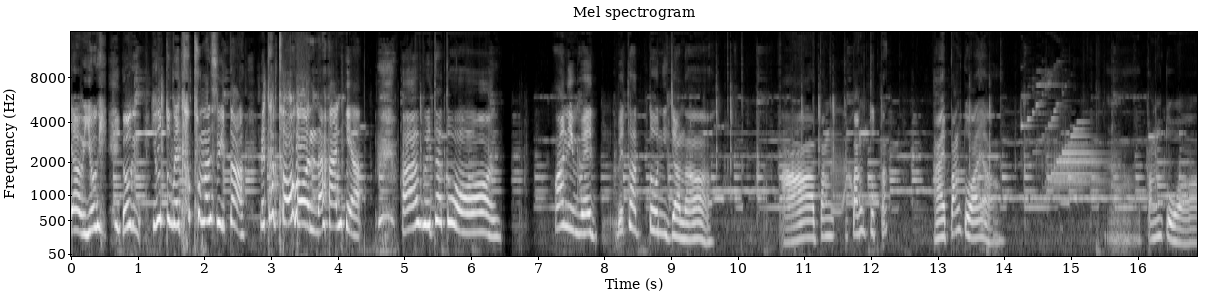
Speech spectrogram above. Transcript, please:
야, 여기, 여기, 이것도 메타톤 할 수 있다! 메타톤! 아니야! 아, 메타톤! 아니, 메, 메타톤이잖아. 아, 빵, 빵또따? 아, 빵또아야. 아, 빵또아.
